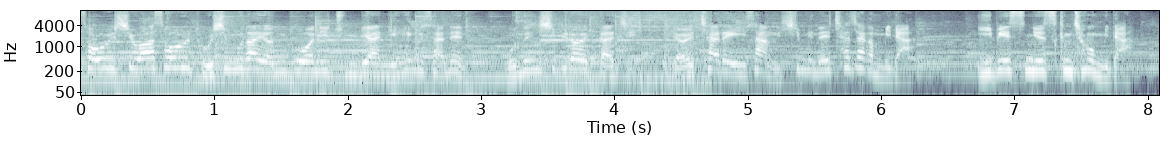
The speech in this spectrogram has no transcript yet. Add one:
서울시와 서울도시문화연구원이 준비한 이 행사는 오는 11월까지 10차례 이상 시민을 찾아갑니다. EBS 뉴스 금창호입니다.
